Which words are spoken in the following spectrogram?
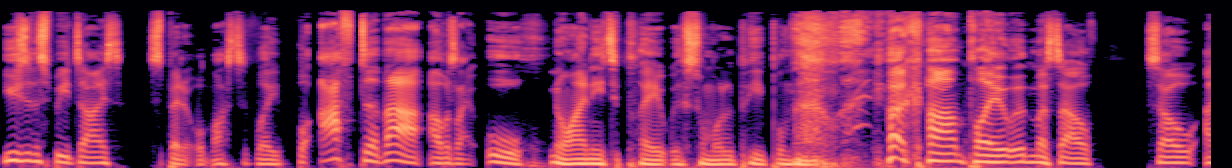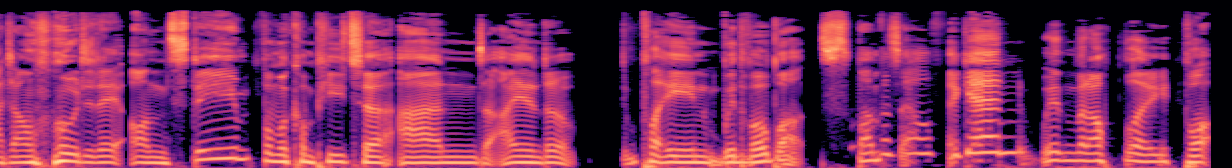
using the speed dice, sped it up massively. But after that, I was like, oh no, I need to play it with some other people now. I can't play it with myself. So I downloaded it on Steam from a computer, and I ended up playing with robots by myself again with Monopoly. But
